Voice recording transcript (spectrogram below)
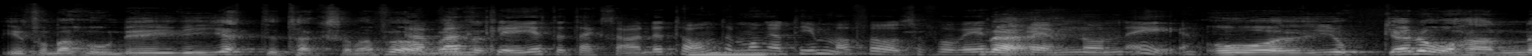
information. Det är vi jättetacksamma för. Ja, men- verkligen jättetacksamma. Det tar inte många timmar för oss att få veta Nej. vem någon är. Och Jocke då, han,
